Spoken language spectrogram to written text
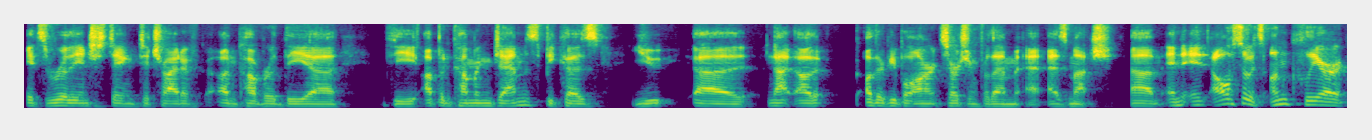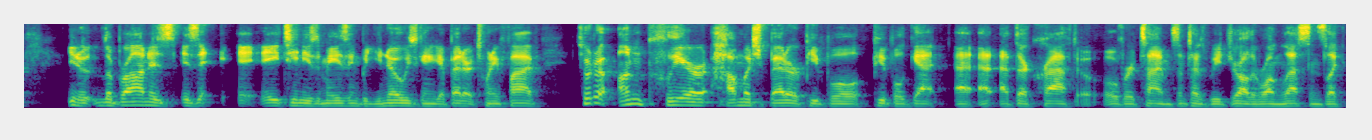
it's really interesting to try to uncover the uh, the up and coming gems because you uh, not other, other people aren't searching for them as much. Um, and it also it's unclear. You know, LeBron is is 18. He's amazing, but you know he's going to get better at 25 sort of unclear how much better people people get at, at, their craft over time. Sometimes we draw the wrong lessons. Like,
